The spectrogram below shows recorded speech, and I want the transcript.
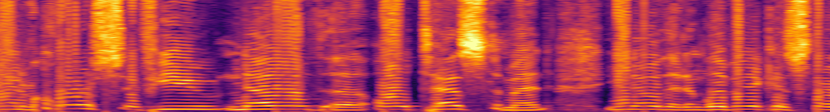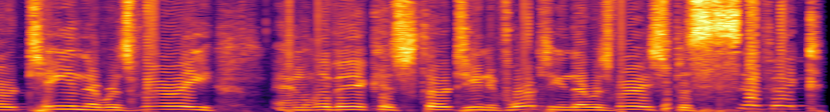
And of course, if you know the Old Testament, you know that in Leviticus 13, there was very, and Leviticus 13 and 14, there was very specific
